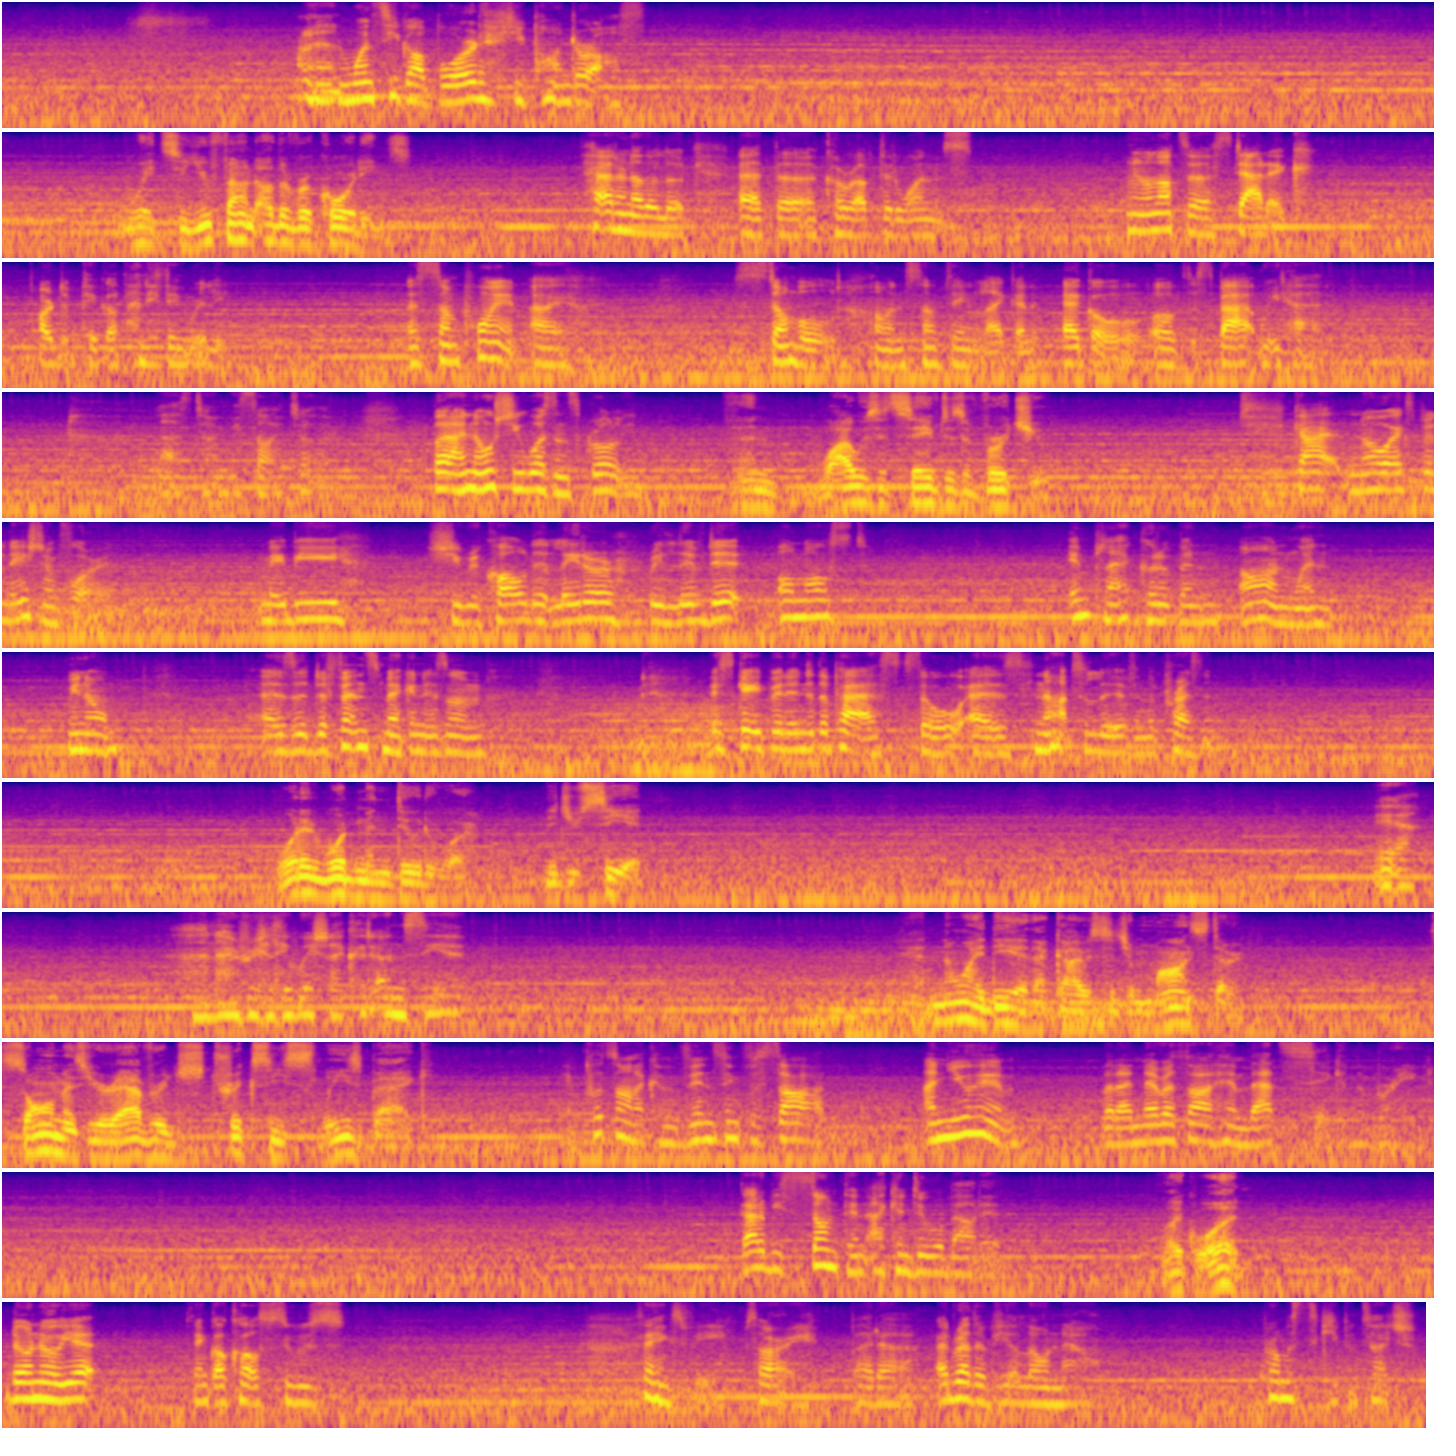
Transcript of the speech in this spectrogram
And once he got bored, he pawned her off. Wait, so you found other recordings? Had another look at the corrupted ones. You know, lots of static. Hard to pick up anything, really. At some point, I stumbled on something like an echo of the spat we'd had. Last time we saw each other. But I know she wasn't scrolling. Then why was it saved as a virtue? Got no explanation for it. Maybe she recalled it later, relived it, almost. Implant could have been on when... You know, as a defense mechanism, escaping into the past so as not to live in the present. What did Woodman do to her? Did you see it? Yeah. And I really wish I could unsee it. I had no idea that guy was such a monster. Saw him as your average tricksy sleazebag. He puts on a convincing facade. I knew him, but I never thought him that sick in the Gotta be something I can do about it. Like what? Don't know yet. Think I'll call Suze. Thanks, V. Sorry, but uh, I'd rather be alone now. Promise to keep in touch.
